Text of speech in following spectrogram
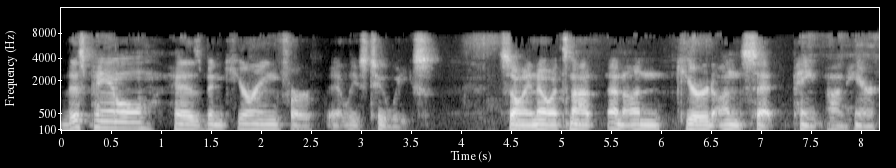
this panel has been curing for at least two weeks. So I know it's not an uncured, unset paint on here.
